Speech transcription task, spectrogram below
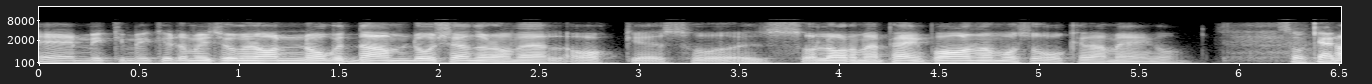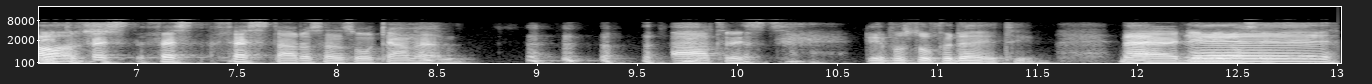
Eh, mycket, mycket. De är tvungna att ha något namn då känner de väl och eh, så, så la de en peng på honom och så åker han med en gång. Så kan ja. dit och fest, fest, festar och sen så åker han hem. Ja, trist. Det får stå för dig Tim. Nej, det är min eh,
